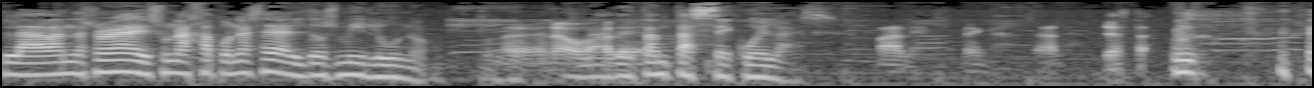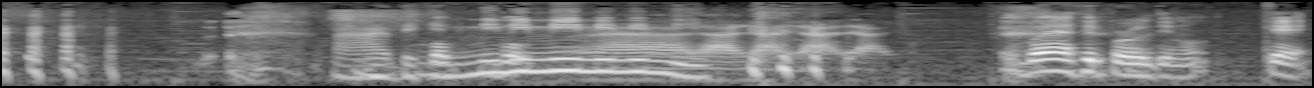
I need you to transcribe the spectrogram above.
La banda sonora es una japonesa del 2001. Bueno, una vale. de tantas secuelas. Vale, venga, ya está. Ah, piqui- mi, mi, mi, mi, mi, mi. Ya, ya, ya, ya. Voy a decir por último que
